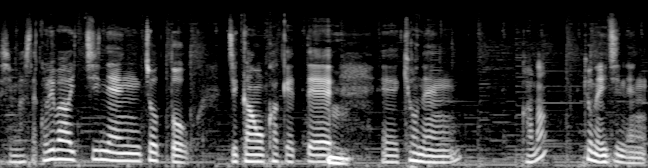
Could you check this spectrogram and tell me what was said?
しました。これは1年ちょっと時間をかけて、うん。えー去年かな？去年1年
